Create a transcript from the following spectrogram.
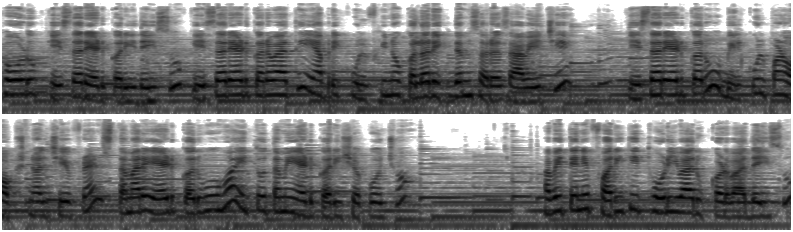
થોડુંક કેસર એડ કરી દઈશું. કેસર એડ કરવાથી આપણી કુલ્ફીનો કલર એકદમ સરસ આવે છે. કેસર એડ કરવું બિલકુલ પણ ઓપ્શનલ છે ફ્રેન્ડ્સ તમારે એડ કરવું હોય તો તમે એડ કરી શકો છો. હવે તેને ફરીથી થોડી વાર ઉકળવા દઈશું.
